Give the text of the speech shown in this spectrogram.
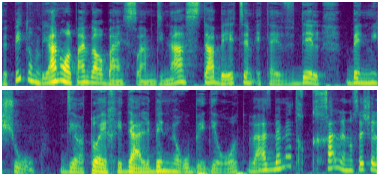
ופתאום בינואר 2014 המדינה עשתה בעצם את ההבדל בין מישהו, דירתו היחידה, לבין מרובה דירות, ואז באמת חל הנושא של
